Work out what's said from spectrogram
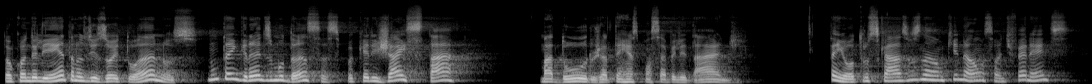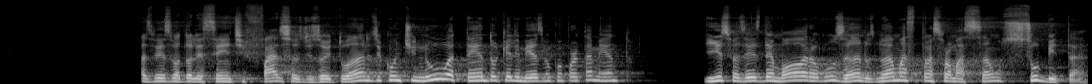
Então, quando ele entra nos 18 anos, não tem grandes mudanças, porque ele já está maduro, já tem responsabilidade. Tem outros casos não, que não, são diferentes. Às vezes o adolescente faz os seus 18 anos e continua tendo aquele mesmo comportamento. E isso às vezes demora alguns anos, não é uma transformação súbita.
